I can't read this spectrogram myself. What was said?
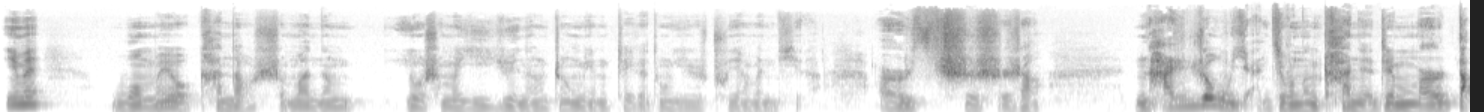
因为我没有看到什么能有什么依据能证明这个东西是出现问题的，而事实上，拿肉眼就能看见这门打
